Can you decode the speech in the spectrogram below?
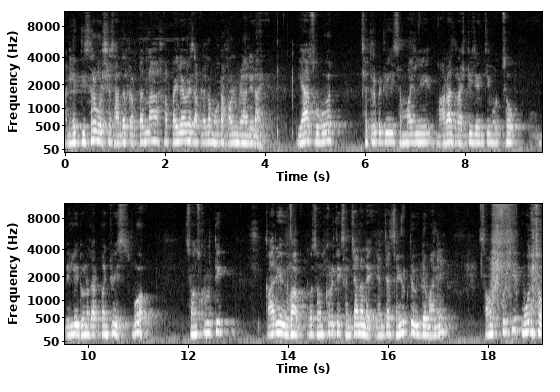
आणि हे तिसरं वर्ष सादर करताना हा पहिल्या वेळेस आपल्याला मोठा हॉल मिळालेला आहे. यासोबत छत्रपती संभाजी महाराज राष्ट्रीय जयंती महोत्सव दिल्ली दोन हजार पंचवीस व सांस्कृतिक कार्य विभाग व सांस्कृतिक संचालनालय यांच्या संयुक्त विद्यमाने सांस्कृतिक महोत्सव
